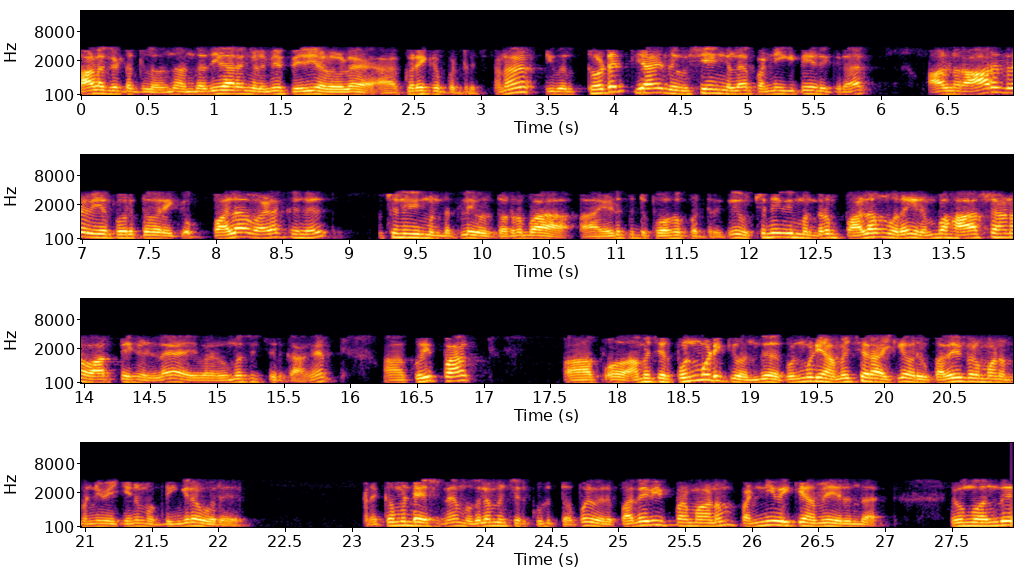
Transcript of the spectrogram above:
காலகட்டத்துல வந்து அந்த அதிகாரங்களுமே பெரிய அளவுல குறைக்கப்பட்டுருச்சு. ஆனா இவர் தொடர்ச்சியா இந்த விஷயங்களை பண்ணிக்கிட்டே இருக்கிறார். ஆளுநர் ஆர் என் ரவியை பொறுத்த வரைக்கும் பல வழக்குகள் உச்சநீதிமன்றத்துல இவர் தொடர்பா எடுத்துட்டு போகப்பட்டிருக்கு. உச்சநீதிமன்றம் பல முறை ரொம்ப ஹார்ஷான வார்த்தைகள்ல இவரை விமர்சிச்சிருக்காங்க. குறிப்பா அமைச்சர் பொன்முடிக்கு வந்து பொன்முடி அமைச்சராக்கி அவருக்கு பதவி பிரமாணம் பண்ணி வைக்கணும் அப்படிங்கிற ஒரு ரெக்கமெண்டேஷனை முதலமைச்சர் கொடுத்தப்போ இவர் பதவி பிரமாணம் பண்ணி வைக்காம இருந்தார். இவங்க வந்து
